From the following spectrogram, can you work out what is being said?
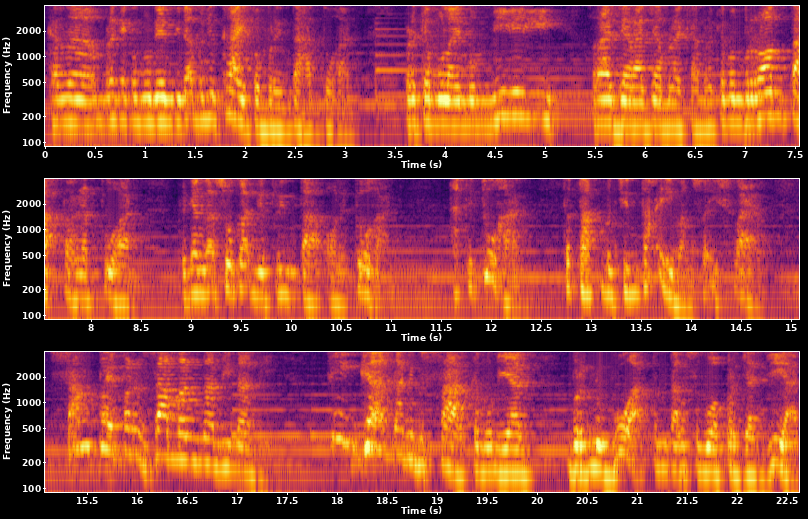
karena mereka kemudian tidak menyukai pemerintahan Tuhan. Mereka mulai memilih raja-raja mereka. Mereka memberontak terhadap Tuhan. Mereka nggak suka diperintah oleh Tuhan. Tapi Tuhan tetap mencintai bangsa Israel. Sampai pada zaman nabi-nabi. Tiga nabi besar kemudian bernubuat tentang sebuah perjanjian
